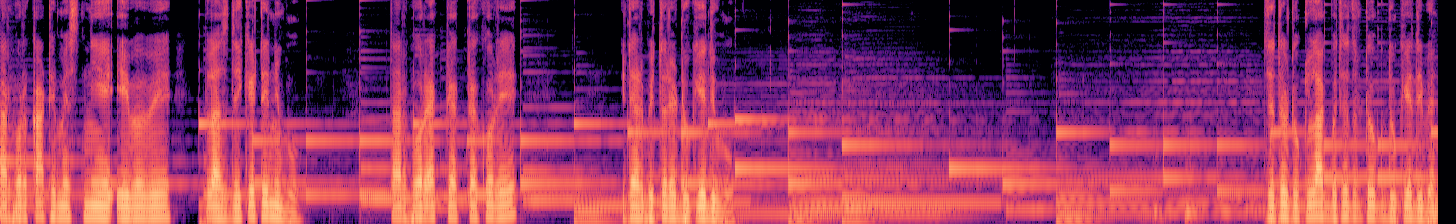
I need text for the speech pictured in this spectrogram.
তারপর কাঠি মেস নিয়ে এইভাবে প্লাস দিয়ে কেটে নিব। তারপর একটা একটা করে এটার ভিতরে ঢুকিয়ে দিব। যতটুক লাগবে ততটুক ঢুকিয়ে দিবেন।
